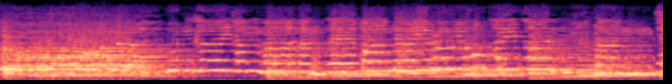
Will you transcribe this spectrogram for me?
ครูคุณเคยทำมาตั้งแต่ปางใดเรายกให้ท่านตั้งใจ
